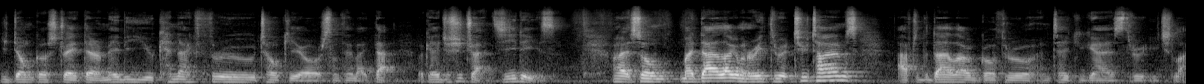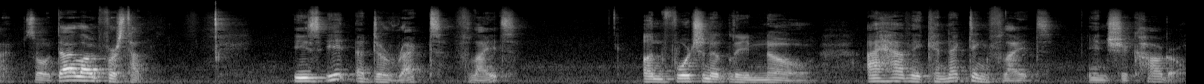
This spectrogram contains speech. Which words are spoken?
you don't go straight there. Maybe you connect through Tokyo or something like that. Okay, 就是转机的意思。 All right, so my dialogue, I'm going to read through it two times. After the dialogue, I'll go through and take you guys through each line. So, dialogue first time. Is it a direct flight? Unfortunately, no. I have a connecting flight in Chicago.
